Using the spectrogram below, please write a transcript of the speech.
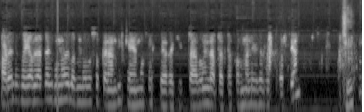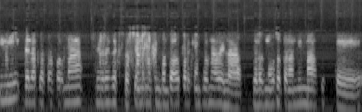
Ahora les voy a hablar de algunos de los nuevos operandi que hemos este, registrado en la plataforma Libres de Extorsión. Y de la plataforma Libres de Extorsión hemos encontrado, por ejemplo, una de, las de los nuevos operandi más este,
